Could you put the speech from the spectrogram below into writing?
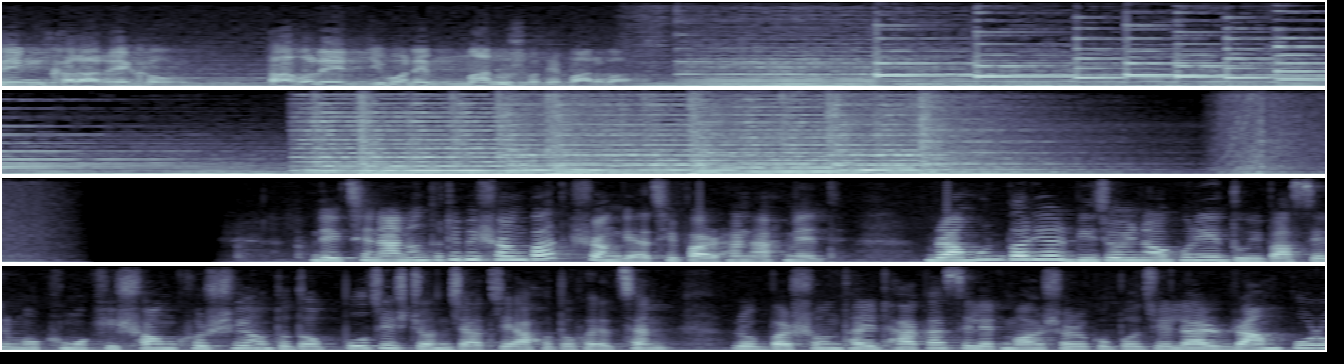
শৃঙ্খলা রেখো। তাহলে জীবনে মানুষ হতে পারবা। দেখছেন আনন্দ টিভি সংবাদ সঙ্গে আছি ফারহান আহমেদ। ব্রাহ্মণবাড়িয়ার বিজয়নগরে দুই বাসের মুখোমুখি সংঘর্ষে অন্তত পঁচিশ জন যাত্রী আহত হয়েছেন। রোববার সন্ধ্যায় ঢাকা সিলেট মহাসড়ক উপজেলার রামপুর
